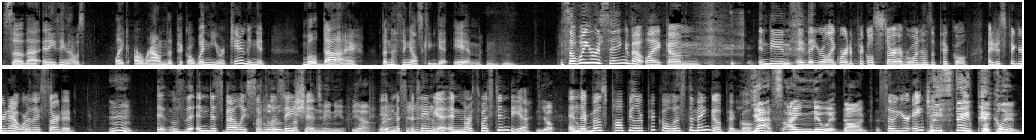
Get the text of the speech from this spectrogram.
so that anything that was like around the pickle when you were canning it will die, but nothing else can get in. mm-hmm. So what you were saying about like um Indian eh, that you were like where do pickles start? Everyone has a pickle. I just figured out where they started. It was the Indus Valley I it was civilization Mesopotamia. Yeah, right? in Yeah, yeah, Mesopotamia, in Northwest India. Yep. And yep. their most popular pickle was the mango pickle. Yes, I knew it, dog. So your ancient, We stay pickling.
